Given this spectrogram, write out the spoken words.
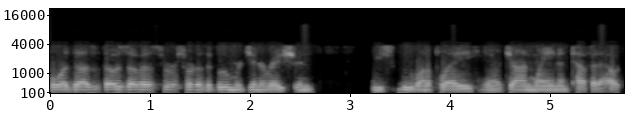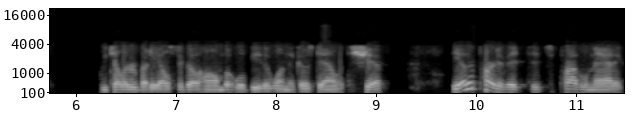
for those those of us who are sort of the boomer generation, we we want to play, you know, John Wayne and tough it out. We tell everybody else to go home, but we'll be the one that goes down with the ship. The other part of it that's problematic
